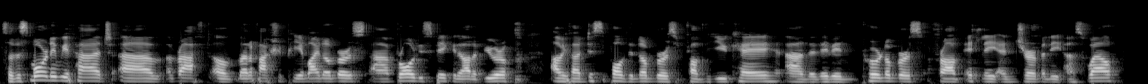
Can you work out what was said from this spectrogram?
So this morning we've had uh, a raft of manufacturing PMI numbers, broadly speaking, out of Europe. And we've had disappointing numbers from the UK, and they've been poor numbers from Italy and Germany as well.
